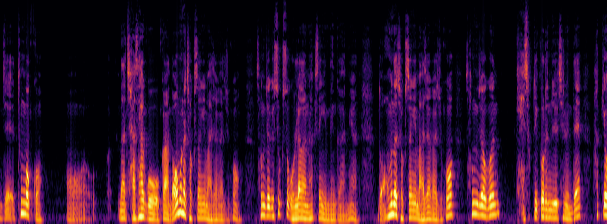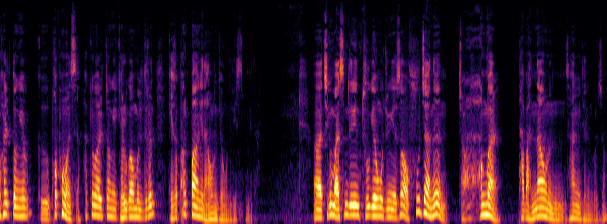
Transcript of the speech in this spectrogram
이제 특목고, 어, 나 자사고가 너무나 적성이 맞아가지고 성적이 쑥쑥 올라가는 학생이 있는가 하면 너무나 적성에 맞아가지고 성적은 계속 뒷걸음질 치는데 학교 활동의 그 퍼포먼스, 학교 활동의 결과물들은 계속 빵빵하게 나오는 경우들이 있습니다. 아, 지금 말씀드린 두 경우 중에서 후자는 정말 답 안 나오는 상황이 되는 거죠.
